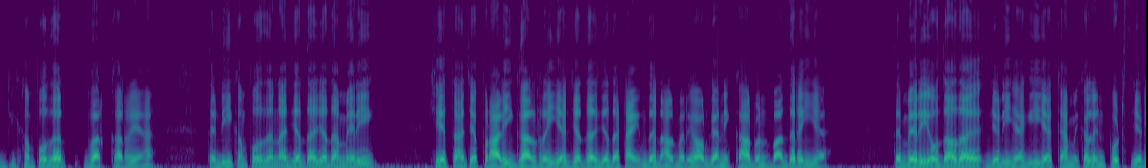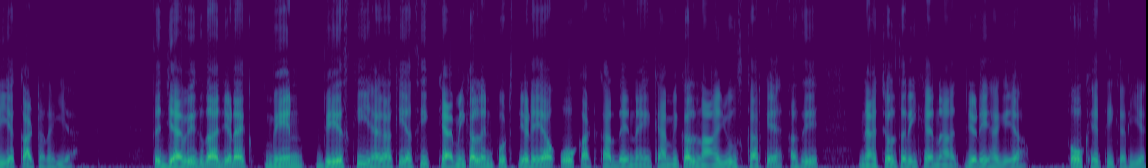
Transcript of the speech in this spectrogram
ਡੀਕੰਪੋਜ਼ਰ ਵਰਕ ਕਰ ਰਿਹਾ, ਤੇ ਡੀਕੰਪੋਜ਼ਰ ਨਾਲ ਜਦਾਂ ਜਦਾਂ ਮੇਰੀ ਖੇਤਾਂ 'ਚ ਪਰਾਲੀ ਗਲ ਰਹੀ ਹੈ, ਜਦਾਂ ਜਦਾਂ ਟਾਈਮ ਦੇ ਨਾਲ ਮੇਰੀ ਆਰਗੈਨਿਕ ਕਾਰਬਨ ਵੱਧ ਰਹੀ ਹੈ, ਤੇ ਮੇਰੀ ਉਹਦਾ ਦਾ ਜਿਹੜੀ ਹੈਗੀ ਹੈ ਕੈਮੀਕਲ ਇਨਪੁਟਸ ਜਿਹੜੀ ਹੈ ਘਟ ਰਹੀ ਹੈ। ਤੇ ਜੈਵਿਕ ਦਾ ਜਿਹੜਾ ਇੱਕ ਮੇਨ ਬੇਸ ਕੀ ਹੈਗਾ ਕਿ ਅਸੀਂ ਕੈਮੀਕਲ ਇਨਪੁਟਸ ਜਿਹੜੇ ਆ ਉਹ ਘੱਟ ਕਰਦੇ ਨੇ ਕੈਮੀਕਲ ਨਾ ਯੂਜ਼ ਕਰਕੇ ਅਸੀਂ ਨੈਚੁਰਲ ਤਰੀਕੇ ਨਾਲ ਜਿਹੜੇ ਹੈਗੇ ਆ ਉਹ ਖੇਤੀ ਕਰੀਏ।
